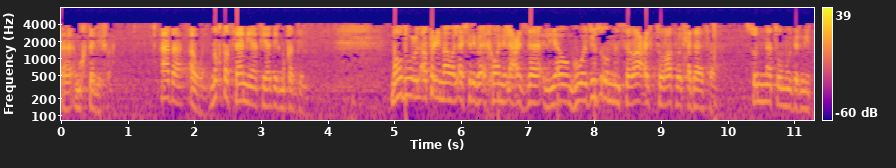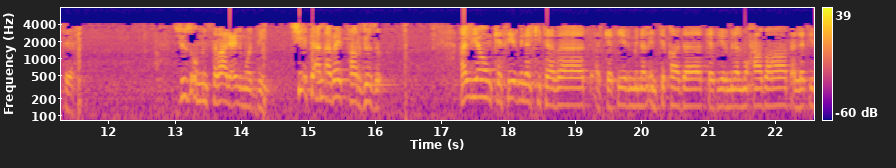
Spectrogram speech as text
آه، مختلفة. هذا أول. النقطة الثانية في هذه المقدمة. موضوع الأطعمة والأشربة إخواني الأعزاء اليوم هو جزء من صراع التراث والحداثة. سنة ومودرنيته جزء من صراع العلم والدين. شئت أم أبيت صار جزء. اليوم كثير من الكتابات الكثير من الانتقادات كثير من المحاضرات التي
